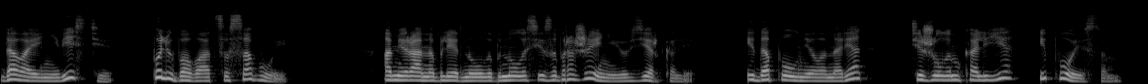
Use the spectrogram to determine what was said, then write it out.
давая невесте полюбоваться собой. Амирана бледно улыбнулась изображению в зеркале и дополнила наряд тяжелым колье и поясом.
